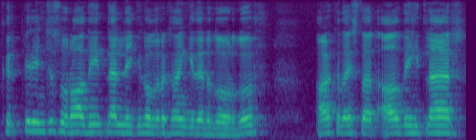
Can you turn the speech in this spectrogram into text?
41. soru aldehitlerle ilgili olarak hangileri doğrudur? Arkadaşlar aldehitler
